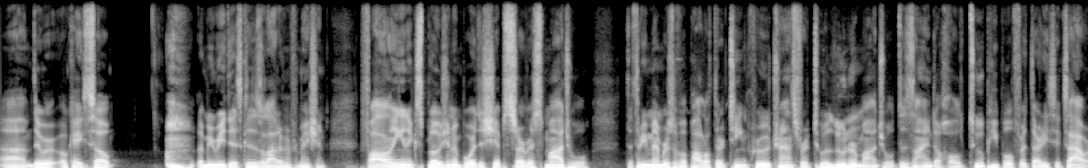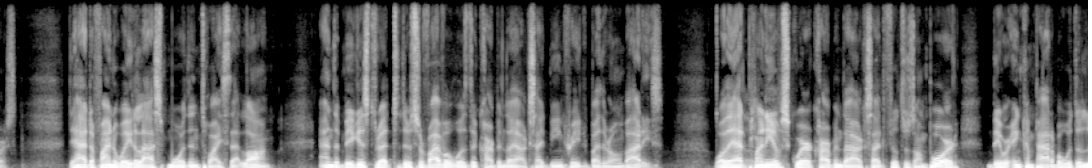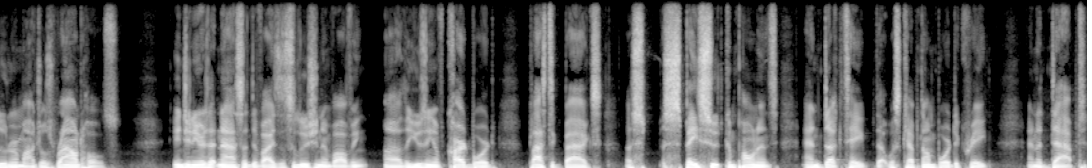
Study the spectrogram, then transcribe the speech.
um, they were okay. So let me read this because there's a lot of information. Following an explosion aboard the ship's service module, the three members of Apollo 13 crew transferred to a lunar module designed to hold two people for 36 hours. They had to find a way to last more than twice that long. And the biggest threat to their survival was the carbon dioxide being created by their own bodies. While they had plenty of square carbon dioxide filters on board, they were incompatible with the lunar module's round holes. Engineers at NASA devised a solution involving uh, the using of cardboard, plastic bags, a sp- spacesuit components, and duct tape that was kept on board to create and adapt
